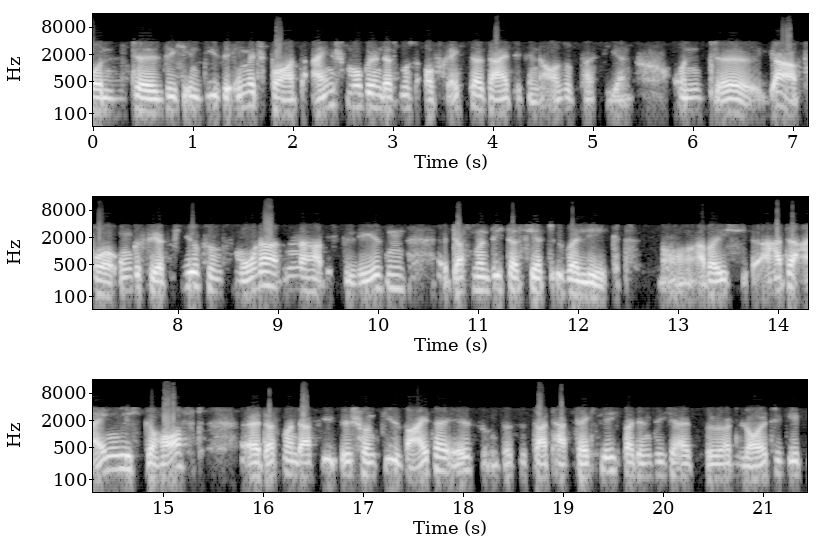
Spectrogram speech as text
und äh, sich in diese Imageboards einschmuggeln, das muss auf rechter Seite genauso passieren. Und äh, ja, vor ungefähr vier, fünf Monaten habe ich gelesen, dass man sich das jetzt überlegt. Aber ich hatte eigentlich gehofft, äh, dass man da viel, schon viel weiter ist und dass es da tatsächlich bei den Sicherheitsbehörden Leute gibt,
